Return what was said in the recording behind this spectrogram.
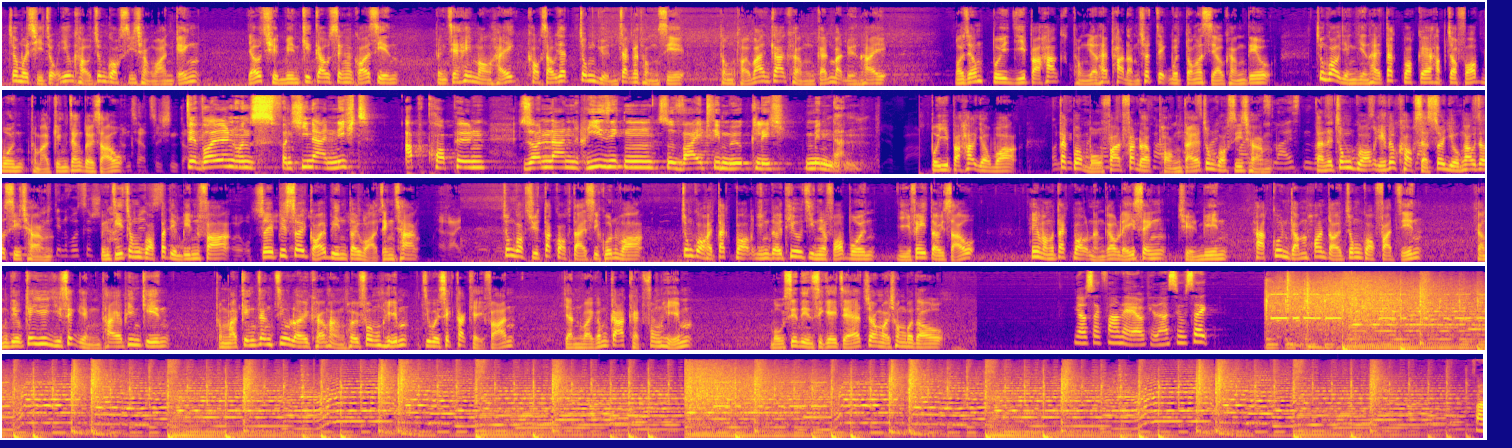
將會持續要求中國市場環境有全面結構性嘅改善，並且希望喺確守一中原則嘅同時，同台灣加強緊密聯繫。外長貝爾伯克同日喺柏林出席活動嘅時候強調，中國仍然係德國嘅合作伙伴同埋競爭對手。Wir wollen uns von China nicht abkoppeln, sondern Risiken so weit wie möglich mindern。貝爾伯克又話。德國無法忽略龐大嘅中國市場，但係中國亦都確實需要歐洲市場。並指中國不斷變化，所以必須改變對華政策。中國駐德國大使館話：中國係德國應對挑戰嘅伙伴，而非對手。希望德國能夠理性、全面、客觀咁看待中國發展，強調基於意識形態嘅偏見同埋競爭焦慮強行去風險，只會適得其反，人為咁加劇風險。無線電視記者張偉聰報道。休息翻嚟有其他消息。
